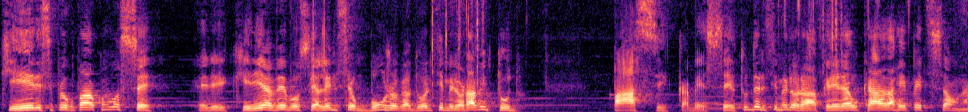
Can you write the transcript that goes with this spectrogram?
que ele se preocupava com você. Ele queria ver você, além de ser um bom jogador, ele te melhorava em tudo. Passe, cabeceio, tudo ele te melhorava, porque ele era o cara da repetição, né?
